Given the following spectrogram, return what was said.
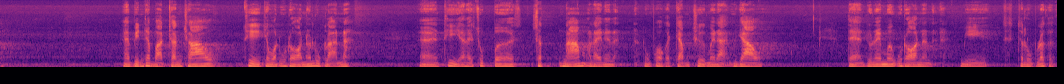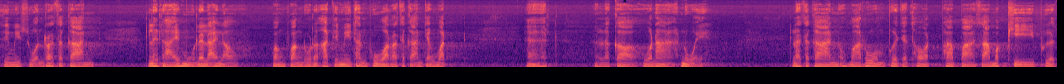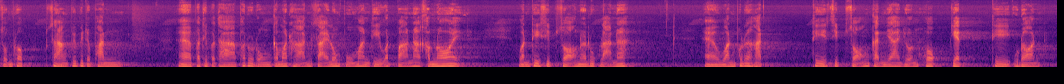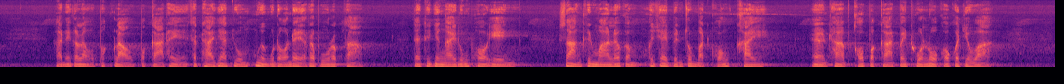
บินทบาทชั้นเช้าที่จังหวัดอุดรนะลูกหลานนะที่อะไรซุปเปอร์สน้ำอะไรเนี่ยนะหลวงพ่อก็จำชื่อไม่ได้มันยาว แต่อยู่ในเมืองอุดรนั่นะมีสรุปแล้วก็คือมีส่วนราชการหลายๆหมู่หลายๆเหล่าฟังฟังดูแล้วอาจจะมีท่านผู้ว่าราชการจังหวัดแล้วก็หัวหน้าหน่วย ราชการออกมาร่วมเพื่อจะทอดผ้าป่าสามัคคี เพื่อสมทบสร้างพิพิธภัณฑ์ปฏิปทาพระธุรงค์กรรมฐานสายหลวงปู่มั่นที่วัดป่านาคำน้อย วันที่ 12 นะลูกหลานนะวันพฤหัสที่ 12 กันยายน 67 ที่อุดร อันนี้ก็เราประกล่าวประกาศให้ศรัทธาญาติโยมเมืองอุดรได้รับรู้รับทราบ แต่ที่ยังไงลุงพ่อเอง สร้างขึ้นมาแล้วก็ไม่ใช่เป็นสมบัติของใคร ถ้าเขาประกาศไปทั่วโลกเขาก็จะว่า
